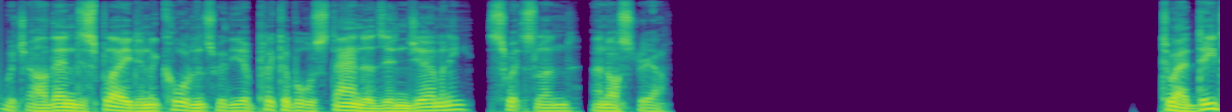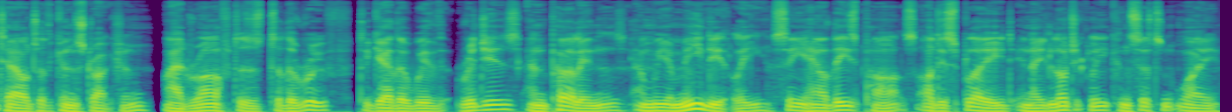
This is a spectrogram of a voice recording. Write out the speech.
which are then displayed in accordance with the applicable standards in Germany, Switzerland and Austria. To add detail to the construction, I add rafters to the roof together with ridges and purlins and we immediately see how these parts are displayed in a logically consistent way.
